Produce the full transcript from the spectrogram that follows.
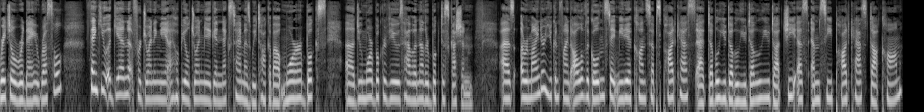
Rachel Renee Russell. Thank you again for joining me. I hope you'll join me again next time as we talk about more books, uh, do more book reviews, have another book discussion. As a reminder, you can find all of the Golden State Media Concepts podcasts at www.gsmcpodcast.com.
